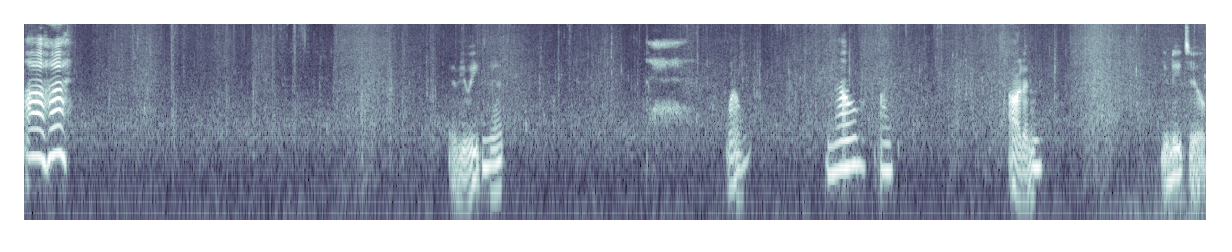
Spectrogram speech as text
Uh-huh. Have you eaten yet? Well, no, I... Arden. You need to.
